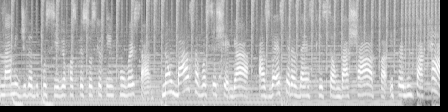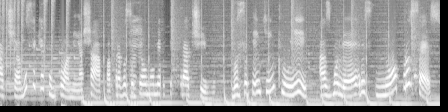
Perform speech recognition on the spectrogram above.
na medida do possível com as pessoas que eu tenho conversado. Não basta você chegar às vésperas da inscrição da chapa e perguntar, Kátia, você quer compor a minha chapa? Para você ter um número figurativo. Você tem que incluir as mulheres no processo.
